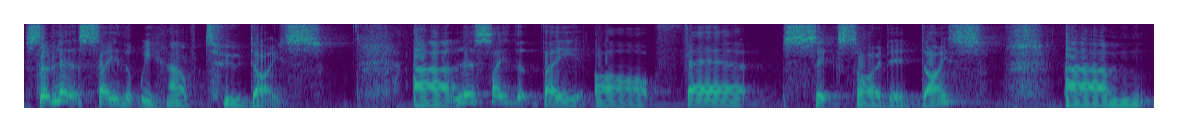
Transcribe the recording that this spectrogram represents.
So let's say that we have two dice. Uh, let's say that they are fair six-sided dice. Um,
